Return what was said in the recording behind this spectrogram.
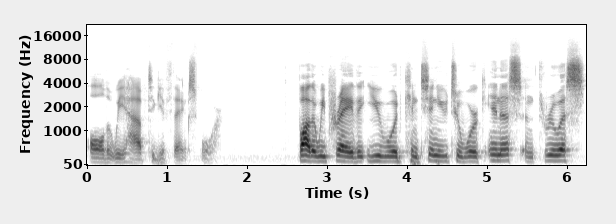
all that we have to give thanks for. Father, we pray that you would continue to work in us and through us,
